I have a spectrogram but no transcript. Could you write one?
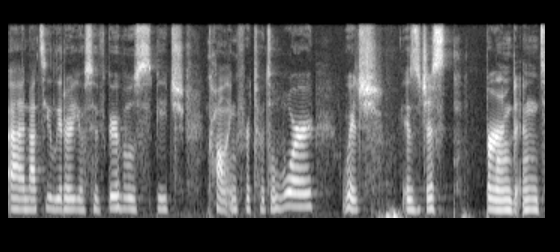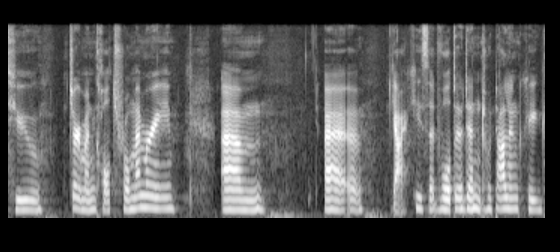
uh, Nazi leader Josef Goebbels' speech calling for total war, which is just burned into German cultural memory. Um, uh, yeah, he said, Wollt den totalen Krieg?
